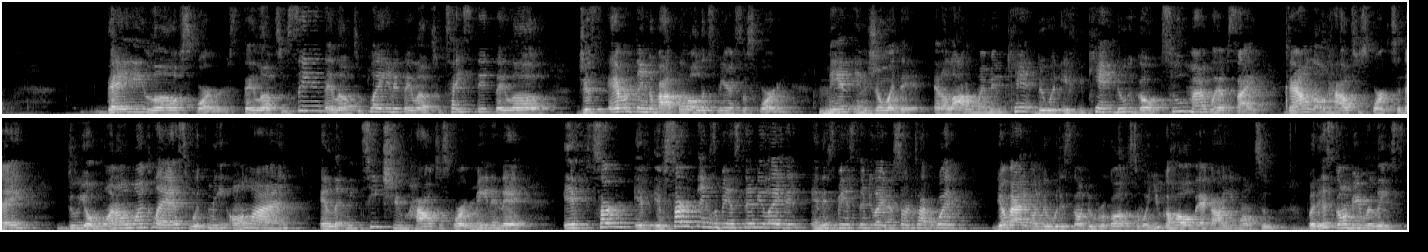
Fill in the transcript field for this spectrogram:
They love squirters. They love to see it. They love to play in it. They love to taste it. They love just everything about the whole experience of squirting. Men enjoy that. And a lot of women can't do it. If you can't do it, go to my website, download How to Squirt Today, do your one-on-one class with me online, and let me teach you how to squirt, meaning that if certain if, if certain things are being stimulated and it's being stimulated in a certain type of way, your body gonna do what it's gonna do regardless of what. You can hold back all you want to, but it's gonna be released.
